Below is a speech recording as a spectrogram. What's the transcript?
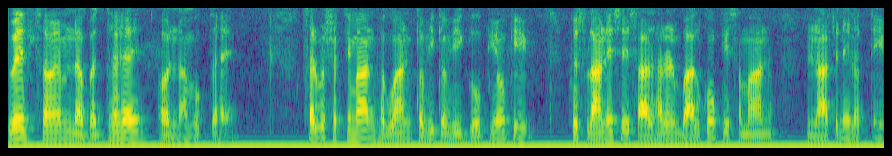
वे स्वयं न बद्ध है और न मुक्त है। सर्वशक्तिमान भगवान कभी कभी गोपियों के फुसलाने से साधारण बालकों के समान नाचने लगते।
